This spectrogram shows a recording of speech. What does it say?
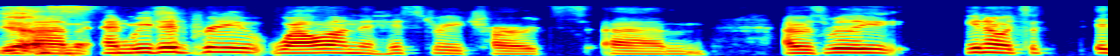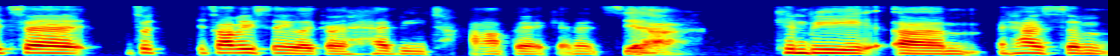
Yes. Um, and we did pretty well on the history charts. Um, I was really, you know, it's a it's a it's a it's obviously like a heavy topic and it's yeah. Can be um it has some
